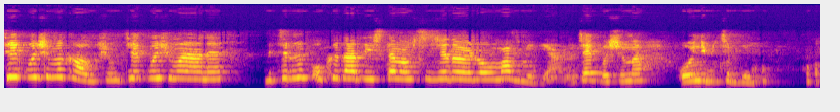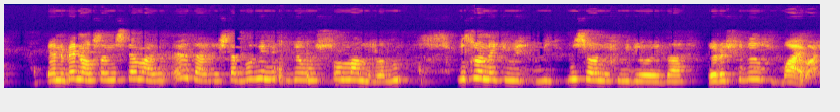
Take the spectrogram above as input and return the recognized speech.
Tek başıma kalmışım. Tek başıma yani bitirmek o kadar da istemem. Sizce de öyle olmaz mıydı yani? Tek başıma oyunu bitirdim. Yani ben olsam istemezdim. Evet arkadaşlar bugünlük videomuzu sonlandıralım. Bir sonraki bir sonraki videoda görüşürüz. Bay bay.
